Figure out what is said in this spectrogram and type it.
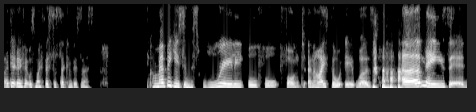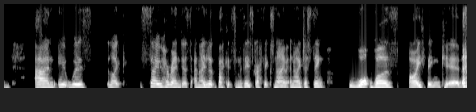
I don't know if it was my first or second business, I remember using this really awful font and I thought it was amazing. And it was like so horrendous. And I look back at some of those graphics now and I just think, what was I thinking?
